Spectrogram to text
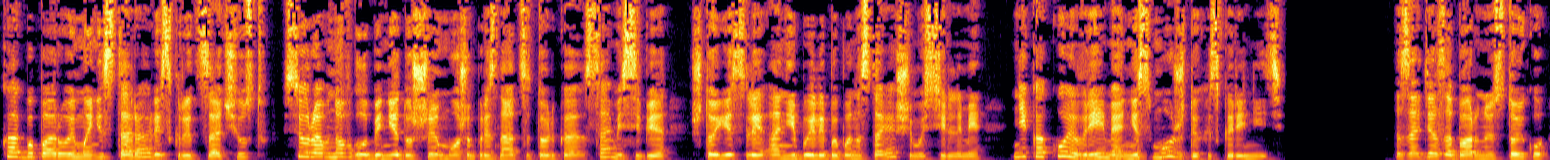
Как бы порой мы ни старались скрыться от чувств, все равно в глубине души можем признаться только сами себе, что если они были бы по-настоящему сильными, никакое время не сможет их искоренить. Зайдя за барную стойку,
